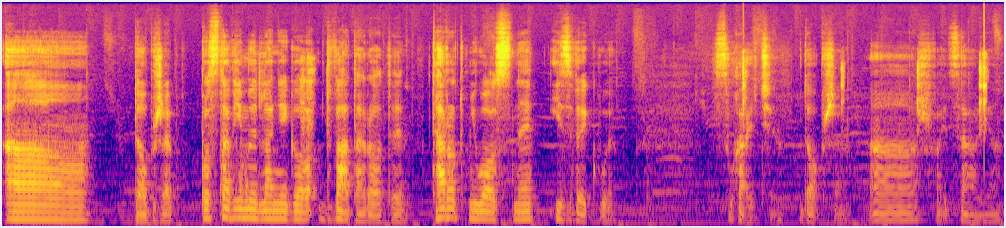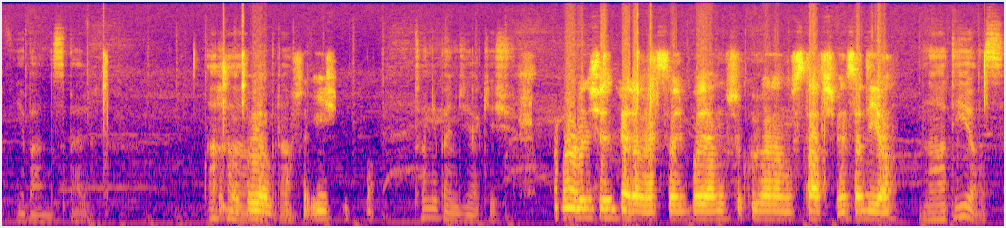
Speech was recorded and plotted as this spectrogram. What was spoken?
A, dobrze, postawimy dla niego dwa taroty. Tarot miłosny i zwykły. Słuchajcie, dobrze. A, Szwajcaria, jebany spell. Aha, No to ja dobra, muszę iść. To nie będzie jakieś... No, będę się zbierał jak coś, bo ja muszę kurwa rano wstać, więc adio. No adios,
